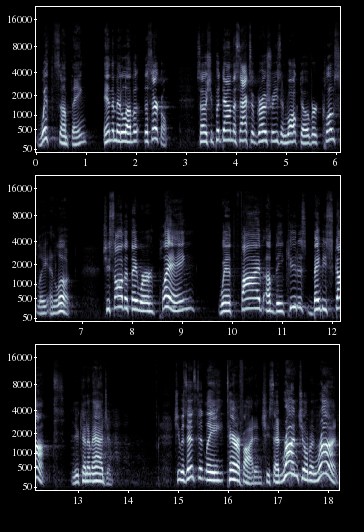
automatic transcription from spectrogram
with something in the middle of the circle. So she put down the sacks of groceries and walked over closely and looked. She saw that they were playing with five of the cutest baby skunks you can imagine. She was instantly terrified and she said, Run, children, run!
